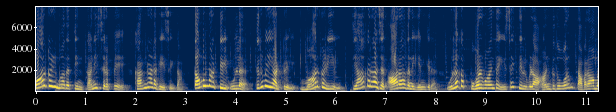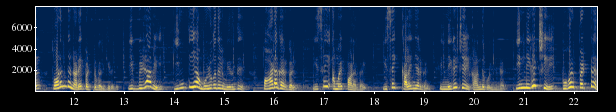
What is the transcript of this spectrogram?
மார்கழி மாதத்தின் தனி சிறப்பே கர்நாடக இசைதான். தமிழ்நாட்டில் உள்ள திருவையாற்றில் மார்கழியில் தியாகராஜர் ஆராதனை என்கிற உலக புகழ்வாய்ந்த இசை திருவிழா ஆண்டுதோறும் தவறாமல் தொடர்ந்து நடைபெற்று வருகிறது. இவ்விழாவில் இந்தியா முழுவதிலும் இருந்து பாடகர்கள் இசை அமைப்பாளர்கள் இசை கலைஞர்கள் இந்நிகழ்ச்சியில் கலந்து கொள்கின்றனர். இந்நிகழ்ச்சியில் புகழ்பெற்ற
